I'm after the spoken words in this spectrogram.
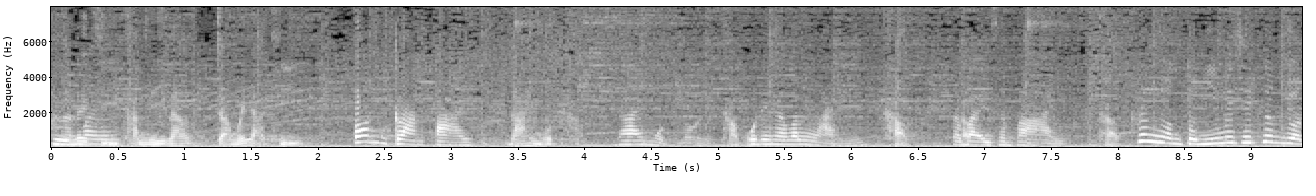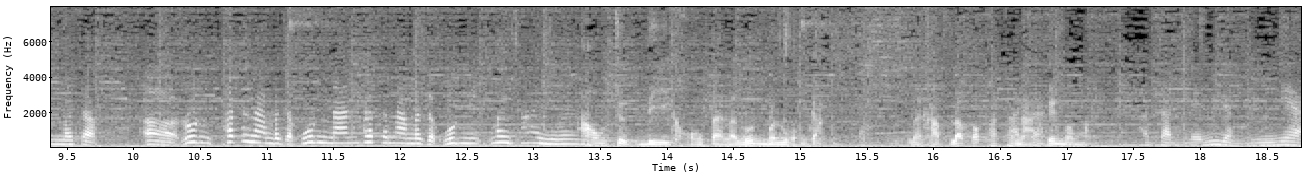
ถ้าได้ไม่ขี่คันนี้แล้วจะไม่อยากขี่ต้นกลางปลายได้หมดครับ ได้หมดเลยครับผมพูดง่ายๆว่าไหลครับสบายสบายครับเครื่องยนต์ตัวนี้ไม่ใช่เครื่องยนต์มาจากเอ่อรุ่นพัฒนามาจากรุ่นนั้น พัฒนามาจากรุ่นนี้ไม่ใช่ใช่ไหมคะเอาจุดดีของแต่ละรุ่นมารวมกันนะครับ แล้วก็พัฒนาขึ้นมาใหม่ อาจารย์เน้นอย่างนี้เนี่ย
